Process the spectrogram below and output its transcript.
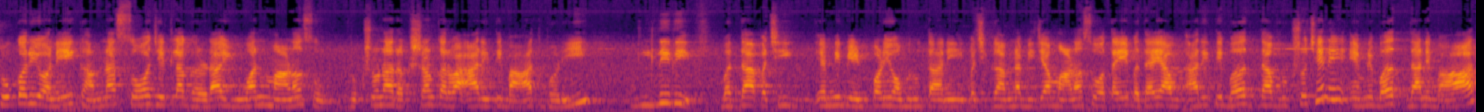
છોકરીઓ અને ગામના સો જેટલા ઘરડા યુવાન માણસો વૃક્ષોના રક્ષણ કરવા આ રીતે બાત ભળી દીધી. બધા પછી એમની બેનપણીઓ અમૃતાની, પછી ગામના બીજા માણસો હતા, એ બધાએ આ રીતે બધા વૃક્ષો છે ને એમને બધાને બાદ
